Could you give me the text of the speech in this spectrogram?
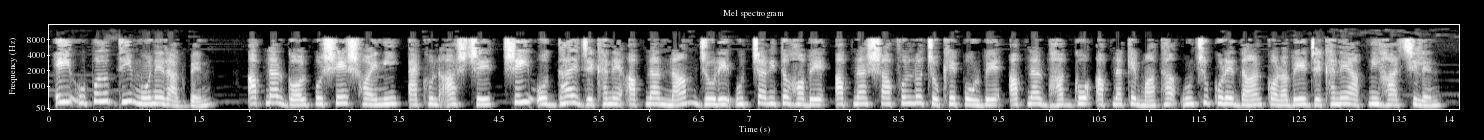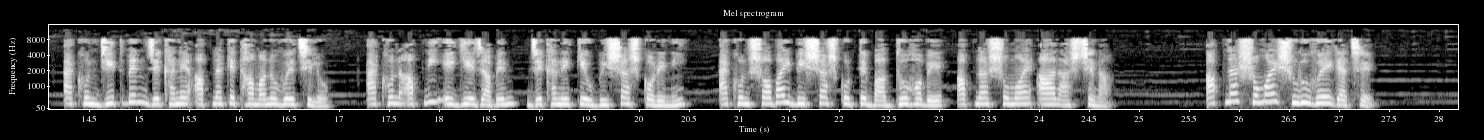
এই উপলব্ধি মনে রাখবেন, আপনার গল্প শেষ হয়নি, এখন আসছে সেই অধ্যায় যেখানে আপনার নাম জোরে উচ্চারিত হবে, আপনার সাফল্য চোখে পড়বে, আপনার ভাগ্য আপনাকে মাথা উঁচু করে দাঁড় করাবে যেখানে আপনি হারছিলেন, এখন জিতবেন যেখানে আপনাকে থামানো হয়েছিল, এখন আপনি এগিয়ে যাবেন যেখানে কেউ বিশ্বাস করেনি, এখন সবাই বিশ্বাস করতে বাধ্য হবে, আপনার সময় আর আসছে না। আপনার সময় শুরু হয়ে গেছে।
